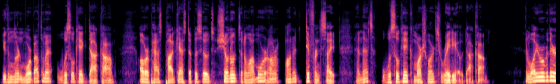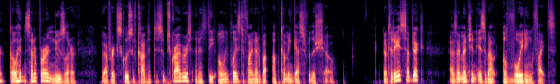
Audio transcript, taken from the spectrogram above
you can learn more about them at whistlekick.com. All of our past podcast episodes, show notes, and a lot more are on a different site, and that's whistlekickmartialartsradio.com. And while you're over there, go ahead and sign up for our newsletter. We offer exclusive content to subscribers, and it's the only place to find out about upcoming guests for the show. Now, today's subject, as I mentioned, is about avoiding fights.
